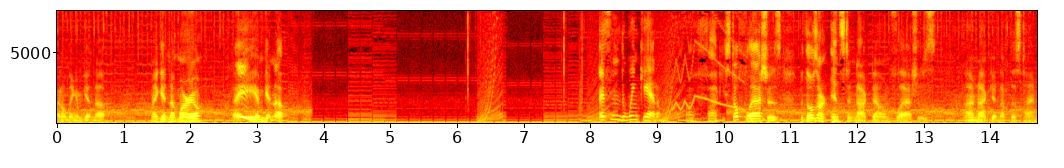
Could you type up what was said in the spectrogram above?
I don't think I'm getting up. Am I getting up, Mario? Hey, I'm getting up. I just need to wink at him. Oh, fuck. He still flashes, but those aren't instant knockdown flashes. I'm not getting up this time.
